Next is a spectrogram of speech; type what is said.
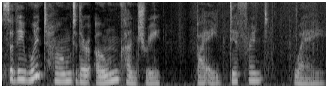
So they went home to their own country by a different way.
